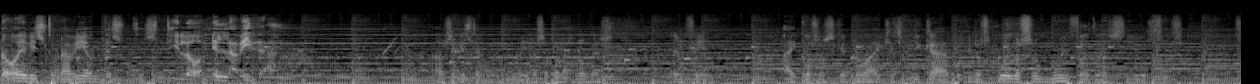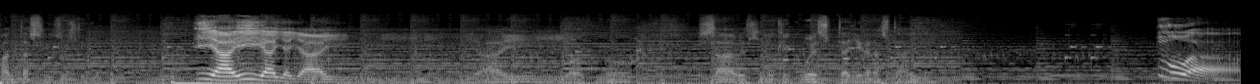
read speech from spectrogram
no he visto un avión de este estilo en la vida. A no ser que estén moviéndose por las nubes. En fin, hay cosas que no hay que explicar porque los juegos son muy fantasiosos. Fantasiosos, digo. Y ahí, ay, ay, ay. Y ahí, oh, no. Sabes lo que cuesta llegar hasta ahí. ¡Uah!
